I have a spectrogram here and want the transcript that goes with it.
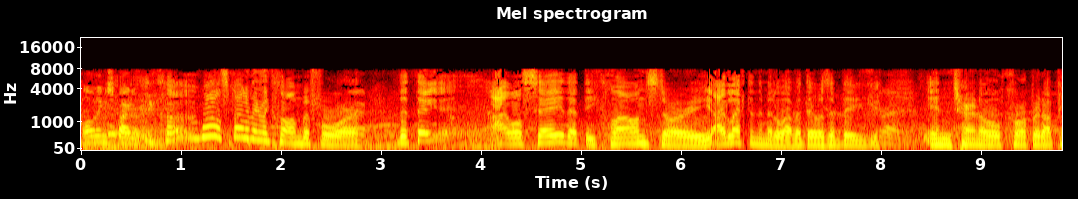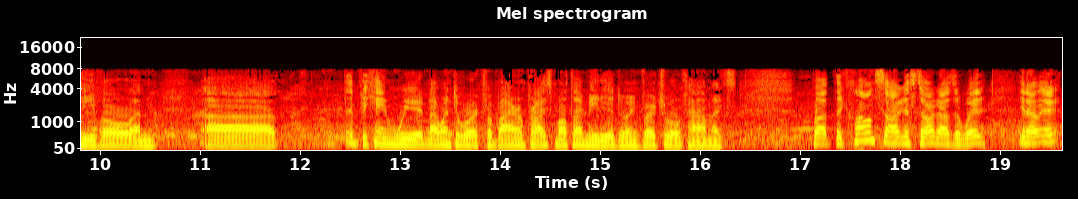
Cloning Spider-Man. well, Spider-Man was cloned before. The thing, I will say that the clone story, I left in the middle of it. There was a big right. internal corporate upheaval, and uh, it became weird. And I went to work for Byron Preiss Multimedia doing virtual comics. But the Clone Saga started as a way, you know, it,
